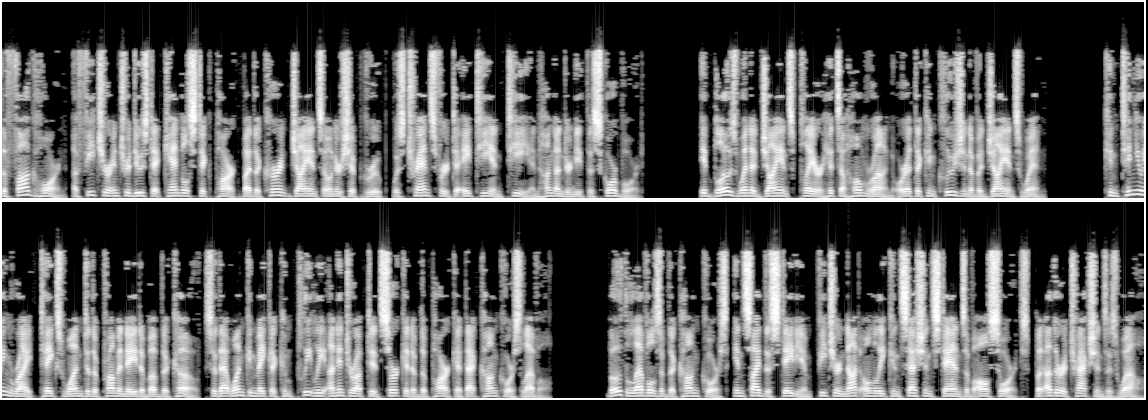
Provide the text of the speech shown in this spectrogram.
The Fog Horn, a feature introduced at Candlestick Park by the current Giants ownership group, was transferred to AT&T and hung underneath the scoreboard. It blows when a Giants player hits a home run or at the conclusion of a Giants win. Continuing right takes one to the promenade above the cove, so that one can make a completely uninterrupted circuit of the park at that concourse level. Both levels of the concourse, inside the stadium, feature not only concession stands of all sorts, but other attractions as well.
